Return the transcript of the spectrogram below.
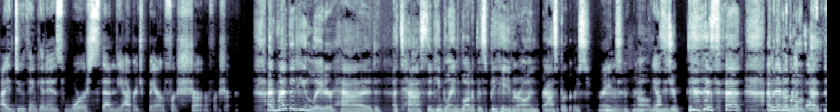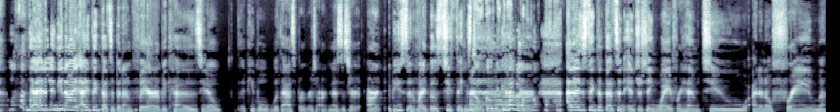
I do think it is worse than the average bear for sure, for sure. I read that he later had a test and he blamed a lot of his behavior on Asperger's, right? Mm-hmm. Um, yeah. Did you, is that, I mean, I don't know if that, yeah, and, and you know, I, I think that's a bit unfair because, you know, people with Asperger's aren't necessary, aren't abusive, right? Those two things don't go together. and I just think that that's an interesting way for him to, I don't know, frame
